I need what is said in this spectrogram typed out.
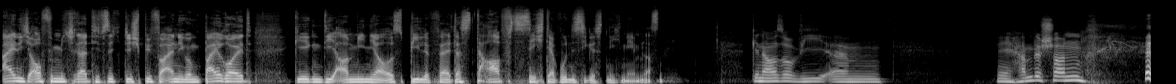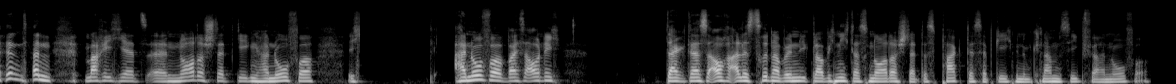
eigentlich auch für mich relativ sicher die Spielvereinigung Bayreuth gegen die Arminia aus Bielefeld. Das darf sich der Bundesligist nicht nehmen lassen. Genauso wie, ähm, nee, haben wir schon. Dann mache ich jetzt äh, Norderstedt gegen Hannover. Ich, Hannover weiß auch nicht, da, da ist auch alles drin, aber irgendwie glaube ich nicht, dass Norderstedt das packt. Deshalb gehe ich mit einem knappen Sieg für Hannover.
